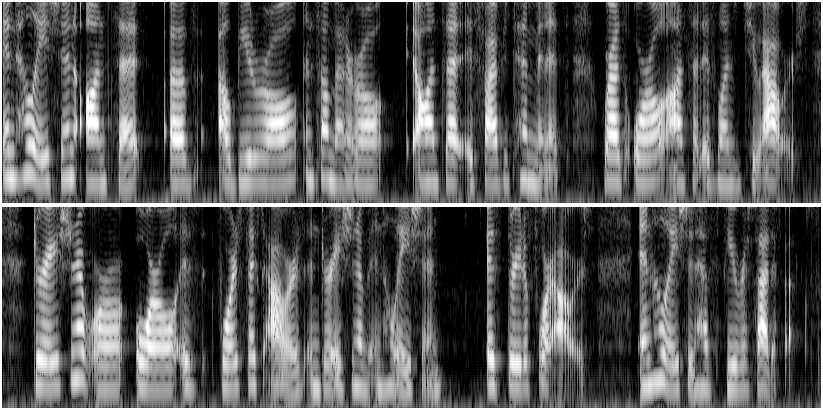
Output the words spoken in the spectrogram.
Inhalation onset of albuterol and salmeterol onset is 5 to 10 minutes, whereas oral onset is 1 to 2 hours. Duration of oral, oral is 4 to 6 hours, and duration of inhalation is 3 to 4 hours. Inhalation has fewer side effects.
